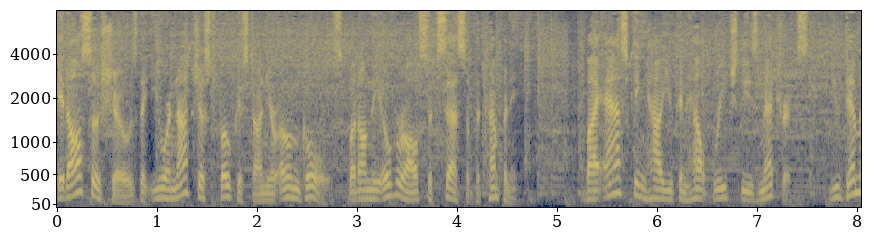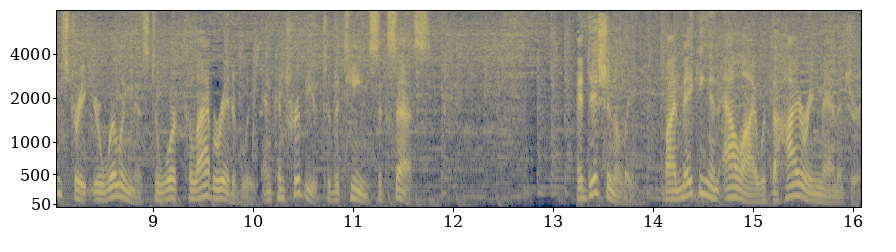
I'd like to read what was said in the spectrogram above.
It also shows that you are not just focused on your own goals but on the overall success of the company. By asking how you can help reach these metrics, you demonstrate your willingness to work collaboratively and contribute to the team's success. Additionally, by making an ally with the hiring manager,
